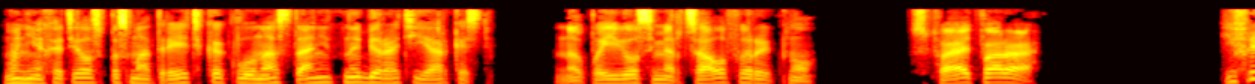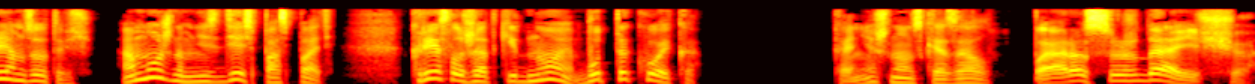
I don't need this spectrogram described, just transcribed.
Мне хотелось посмотреть, как луна станет набирать яркость. Но появился Мерцалов и рыкнул. «Спать пора». «Ефрем Зотович, а можно мне здесь поспать? Кресло же откидное, будто койка». Конечно, он сказал, «Порассуждай еще.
